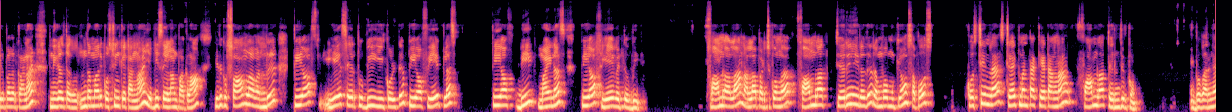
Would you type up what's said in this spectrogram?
இருப்பதற்கான நிகழ்த்தகு இந்த மாதிரி கொஸ்டின் கேட்டாங்கன்னா எப்படி செய்யலாம்னு பார்க்கலாம். இதுக்கு ஃபார்முலா வந்து பி ஆஃப் ஏ சேர்ப்பு P equal to P of A plus P of B minus P of A வெட்டு பி ஃபார்முலாலாம் நல்லா படிச்சுக்கோங்க. ஃபார்முலா தெரிகிறது ரொம்ப முக்கியம். சப்போஸ் கொஸ்டினில் ஸ்டேட்மெண்ட்டாக கேட்டாங்கன்னா ஃபார்முலா தெரிஞ்சிருக்கும். இப்போ பாருங்க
